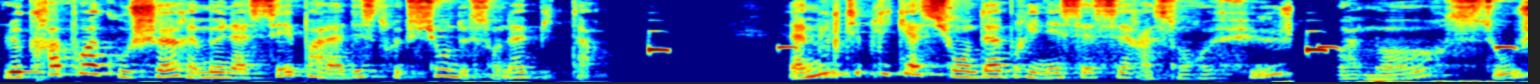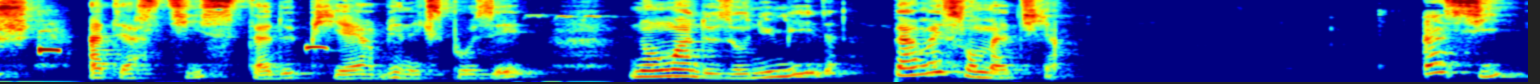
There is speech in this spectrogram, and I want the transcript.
le crapaud accoucheur est menacé par la destruction de son habitat. La multiplication d'abris nécessaires à son refuge, bois morts, souches, interstices, tas de pierres bien exposés, non loin de zones humides, permet son maintien. Ainsi,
